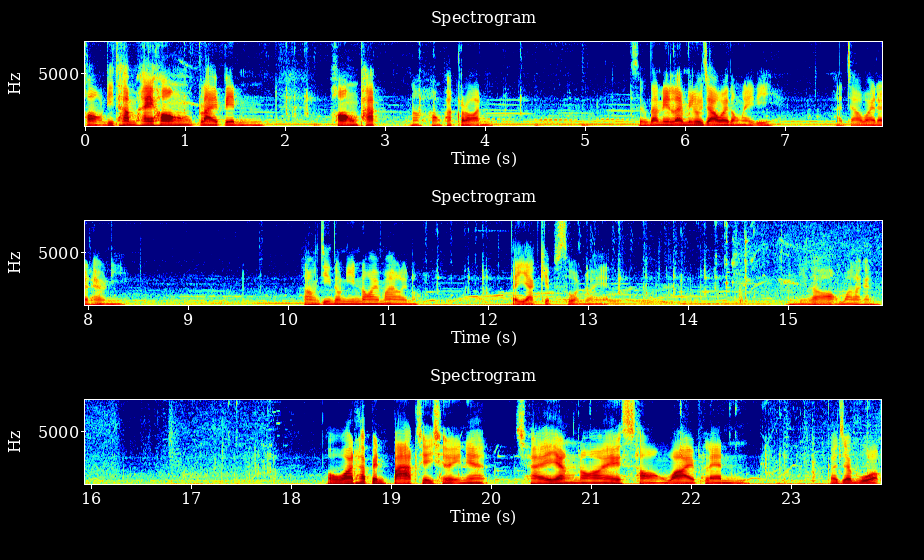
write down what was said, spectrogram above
ของที่ทำให้ห้องกลายเป็นห้องพักเนาะห้องพักร้อน ซึ่งตอนนี้เราไม่รู้จะเอาไว้ตรงไหนดี อาจจะเอาไว้แถวนี้ เอาจริงๆตรงนี้น้อยมากเลยเนาะ แต่อยากเก็บส่วนไว้อันนี้เราออกมาแล้วกัน เพราะว่าถ้าเป็นปาร์คเฉยๆเนี่ย ใช้อย่างน้อย2 Y plan ก็จะบวก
